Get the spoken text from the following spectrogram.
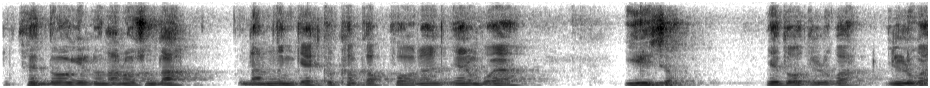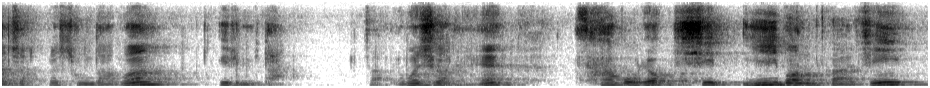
루트 n 더하기 1로 나눠준다. 남는 게 극한값 구하면 얘는 뭐야? 2죠. 얘도 어디로 가? 1로 가죠. 그래서 정답은 1입니다. 자 이번 시간에 사고력 12번까지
